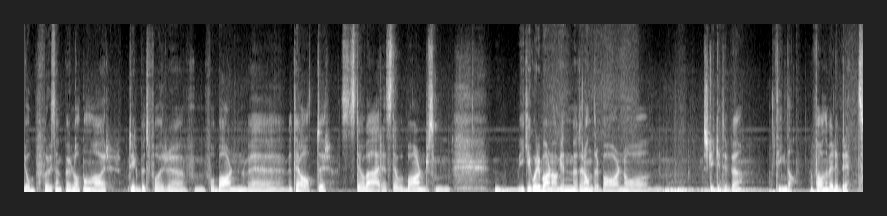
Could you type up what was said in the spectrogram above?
jobb, f.eks. Og at man har tilbud for, eh, for barn ved, ved teater. Et sted å være, et sted hvor barn som ikke går i barnehagen, møter andre barn og slike type ting, da. Favner veldig bredt.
